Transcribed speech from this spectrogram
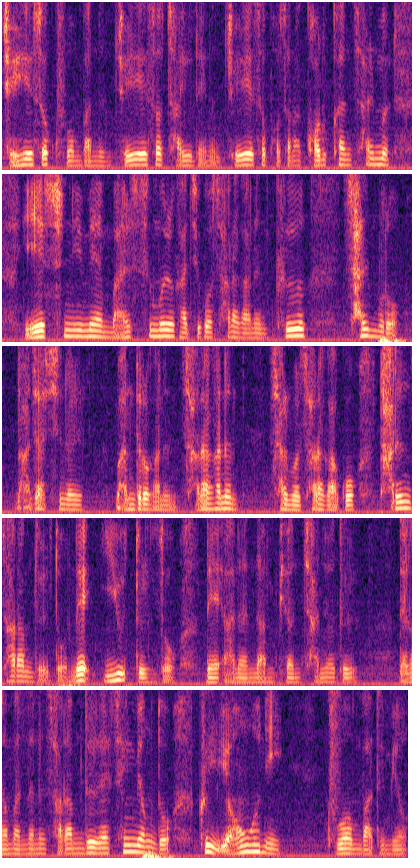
죄에서 구원받는 죄에서 자유되는 죄에서 벗어나 거룩한 삶을 예수님의 말씀을 가지고 살아가는 그 삶으로 나 자신을 만들어가는 사랑하는 삶을 살아가고 다른 사람들도 내 이웃들도 내 아내 남편 자녀들 내가 만나는 사람들의 생명도 그 영혼이 구원받으며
